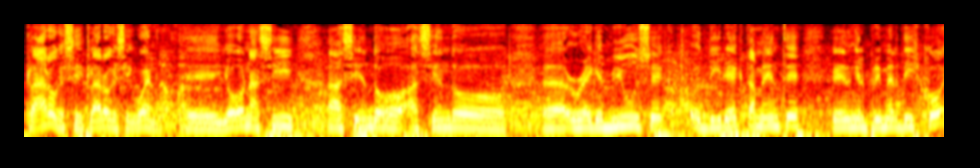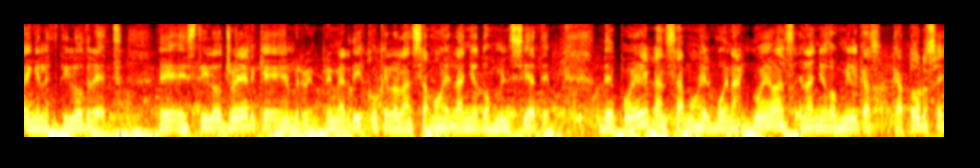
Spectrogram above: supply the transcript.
Claro que sí, claro que sí. Bueno, eh, yo nací haciendo, haciendo eh, reggae music directamente en el primer disco en el estilo Dread. Eh, estilo Dread, que es el primer disco que lo lanzamos el año 2007. Después lanzamos el Buenas Nuevas el año 2014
